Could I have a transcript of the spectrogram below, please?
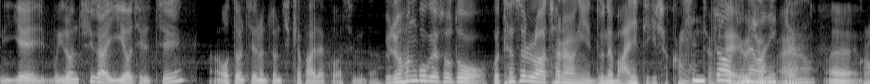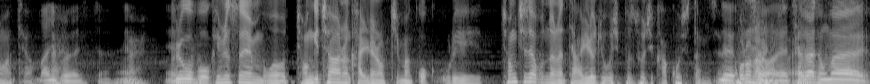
이게 뭐 이런 추이가 이어질지 어떨지는 좀 지켜봐야 될 것 같습니다. 요즘 한국에서도 그 테슬라 차량이 눈에 많이 띄기 시작한 것 진짜 같아요. 예, 눈에 요즘. 많이 예, 띄어요. 예, 그런 것 같아요. 많이 예. 보여요 진짜. 예. 네. 예. 그리고 뭐 김선생님 뭐 전기차와는 관련 없지만 꼭 우리 청취자분들한테 알려주고 싶은 소식 갖고 오셨다면서요? 네, 코로나 그렇죠. 예, 제가 정말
